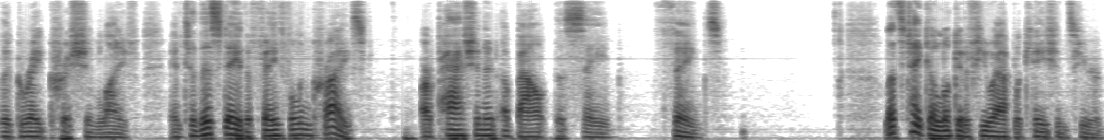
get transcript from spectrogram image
the great Christian life. And to this day, the faithful in Christ are passionate about the same things. Let's take a look at a few applications here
